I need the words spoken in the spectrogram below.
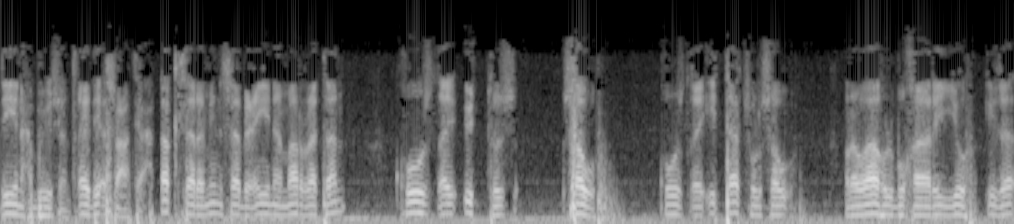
دين حبوسن أيدي أسعتها أكثر من سبعين مرة خوز أي اتز صو خوز أي اتاتل صو رواه البخاري إذا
